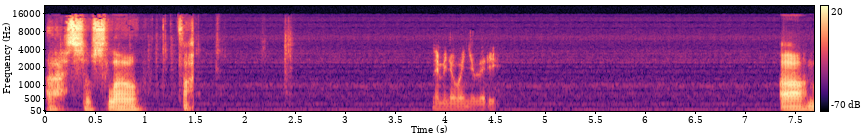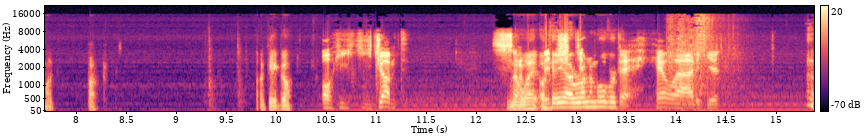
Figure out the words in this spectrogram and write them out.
Ah, so slow. Fuck. Let me know when you're ready. Oh, I'm a fuck. Okay, go. Oh, he, he jumped. No Son a way. Okay, bitch, yeah, run him over. the hell out of here.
